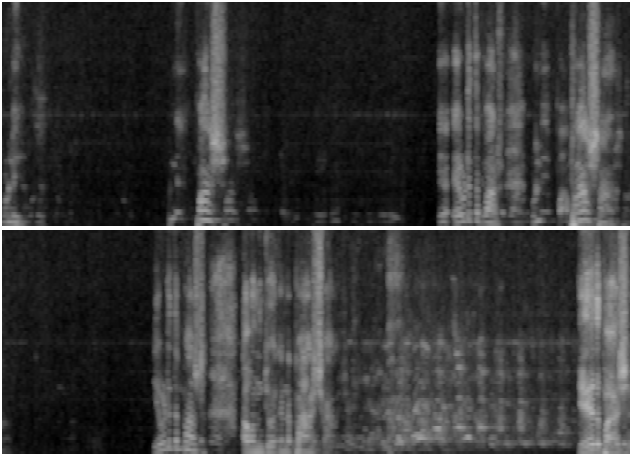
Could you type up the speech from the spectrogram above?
പുള്ളി പാഷ്. എവിടുത്തെ ഭാഷ? പുള്ളി ഭാഷ. എവിടുത്തെ ഭാഷ? അവന്ന് ചോദിക്കേണ്ട ഭാഷ. ഏത് ഭാഷ?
